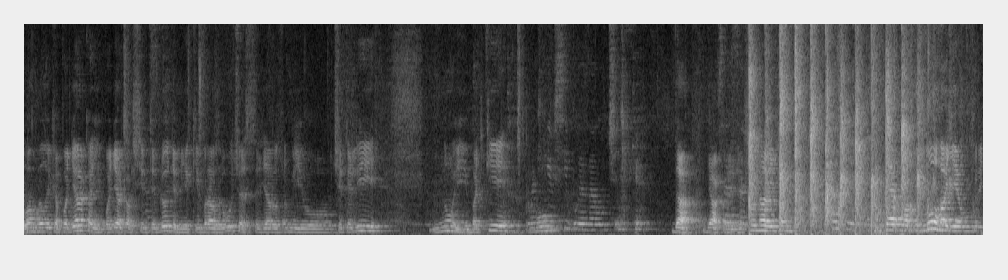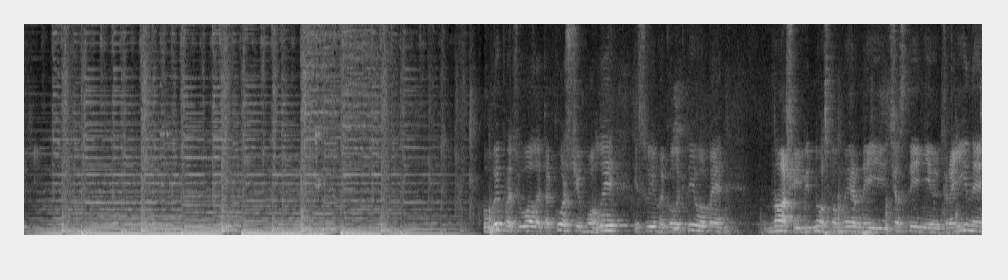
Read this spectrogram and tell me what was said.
Вам велика подяка і подяка всім тим людям, які брали участь. Я розумію, вчителі, ну і батьки. Тому Батьки всі були залучені. да, дякую. Якщо навіть там тепла підлога є в укритті. Ви працювали також, чим могли із своїми колективами в нашій відносно мирній частині країни.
